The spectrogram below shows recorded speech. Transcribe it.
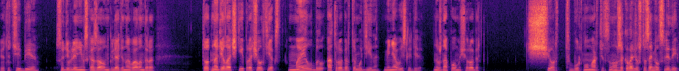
«Это тебе», — с удивлением сказал он, глядя на Валандера. Тот надел очки, прочел текст. Мейл был от Роберта Мудина. Меня выследили. Нужна помощь, Роберт. «Черт!» — буркнул Мартинсон. «Он же говорил, что замел следы».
